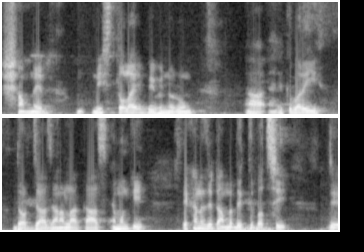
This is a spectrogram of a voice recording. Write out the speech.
সামনের নিচতলায় বিভিন্ন রুম একেবারেই দরজা জানালা কাজ এমনকি এখানে যেটা আমরা দেখতে পাচ্ছি যে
